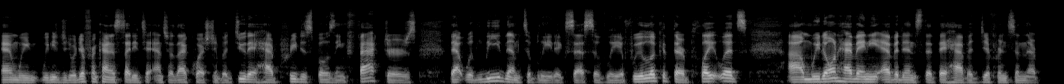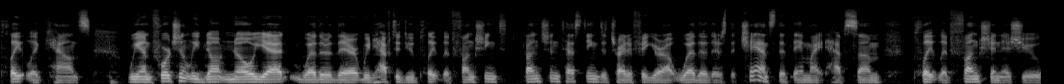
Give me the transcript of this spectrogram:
and we, we need to do a different kind of study to answer that question but do they have predisposing factors that would lead them to bleed excessively? If we look at their platelets um, we don't have any evidence that they have a difference in their platelet counts. We unfortunately don't know yet whether they're we'd have to do platelet function function testing to try to figure out whether there's the chance that they might have some platelet function issue.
